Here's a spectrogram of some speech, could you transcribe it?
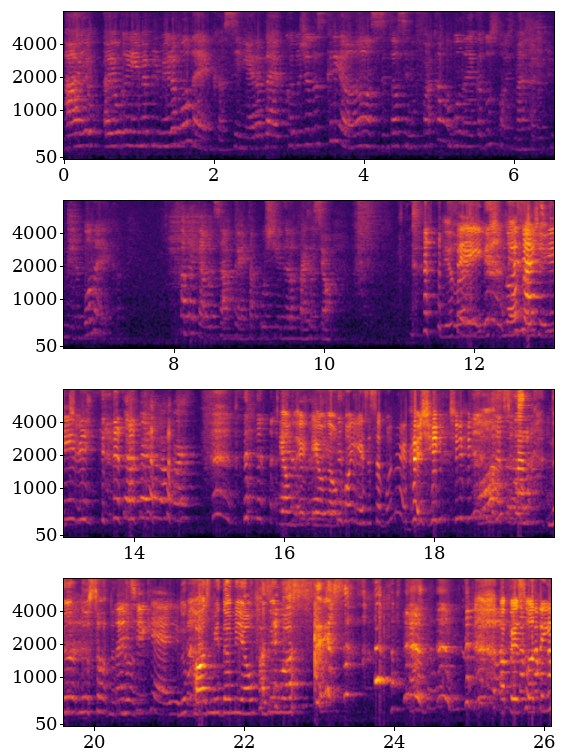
Aí eu, aí eu ganhei minha primeira boneca, assim, era da época do Dia das Crianças. Então assim, não foi aquela boneca dos sonhos, mas foi a minha primeira boneca. Sabe aquela que você aperta a coxinha dela faz assim, ó. Sei. eu Nossa, já gente. tive. Eu, eu não conheço essa boneca, gente. Nossa, lá no, no, no, no, Antiquérrima. no Cosme e Damião fazendo uma cesta. A pessoa tem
